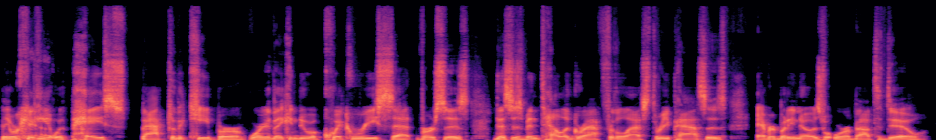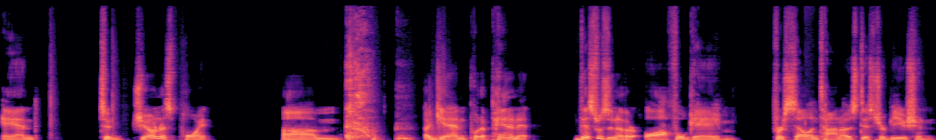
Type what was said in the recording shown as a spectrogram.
They were kicking it with pace back to the keeper, where they can do a quick reset. Versus this has been telegraphed for the last three passes. Everybody knows what we're about to do. And to Jonah's point, um, again, put a pin in it. This was another awful game for Celentano's distribution.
